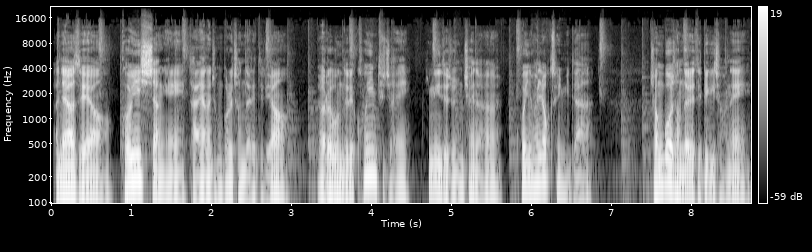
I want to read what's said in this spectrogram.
안녕하세요. 코인 시장의 다양한 정보를 전달해드려 여러분들의 코인 투자에 힘이 되어주는 채널 코인 활력소입니다. 정보 전달해드리기 전에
